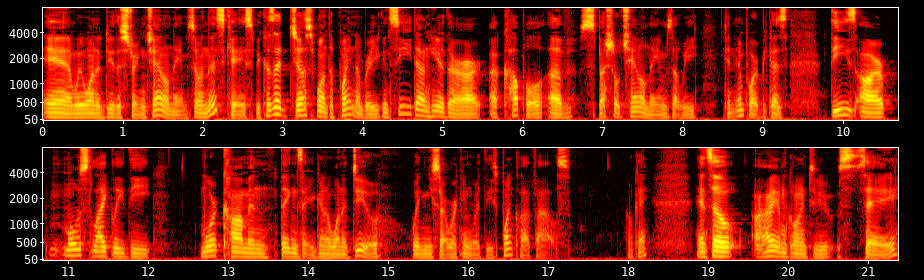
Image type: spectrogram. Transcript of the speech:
And we want to do the string channel name. So in this case, because I just want the point number, you can see down here there are a couple of special channel names that we can import because these are most likely the more common things that you're going to want to do when you start working with these point cloud files. Okay, and so I am going to say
